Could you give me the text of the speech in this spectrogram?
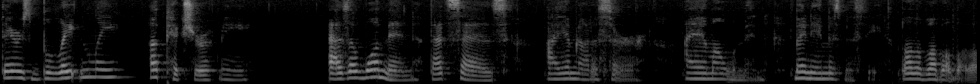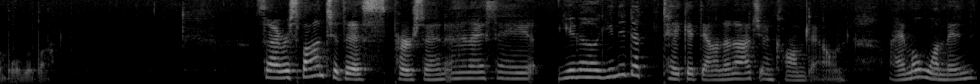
there's blatantly a picture of me as a woman that says, I am not a sir. I am a woman. My name is Misty. Blah, blah, blah, blah, blah, blah, blah, blah, blah. So I respond to this person and I say, you know, you need to take it down a notch and calm down. I am a woman.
